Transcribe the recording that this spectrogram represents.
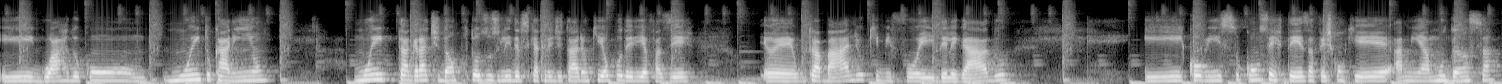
e guardo com muito carinho Muita gratidão por todos os líderes que acreditaram que eu poderia fazer é, o trabalho que me foi delegado e com isso, com certeza, fez com que a minha mudança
